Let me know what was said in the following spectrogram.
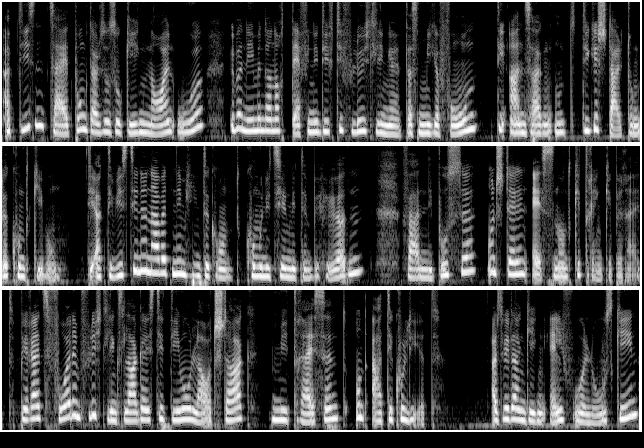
Ab diesem Zeitpunkt, also so gegen 9 Uhr, übernehmen dann auch definitiv die Flüchtlinge das Megafon, die Ansagen und die Gestaltung der Kundgebung. Die Aktivistinnen arbeiten im Hintergrund, kommunizieren mit den Behörden, fahren die Busse und stellen Essen und Getränke bereit. Bereits vor dem Flüchtlingslager ist die Demo lautstark, mitreißend und artikuliert. Als wir dann gegen 11 Uhr losgehen,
